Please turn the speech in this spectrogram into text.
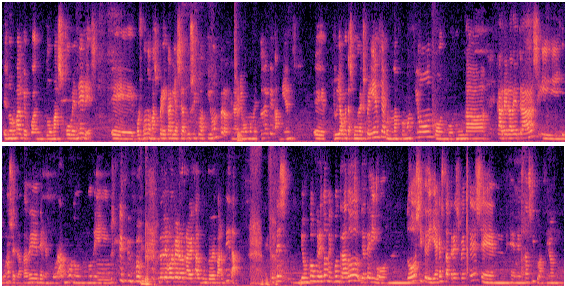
es normal que cuanto más joven eres, eh, pues bueno, más precaria sea tu situación, pero al final llega un momento en el que también eh, tú ya cuentas con una experiencia, con una formación, con, una carrera detrás y, bueno, se trata de, mejorar, ¿no? No, de no, de volver otra vez al punto de partida. Entonces, yo en concreto me he encontrado, ya te digo, dos y te diría que hasta tres veces en, esta situación.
